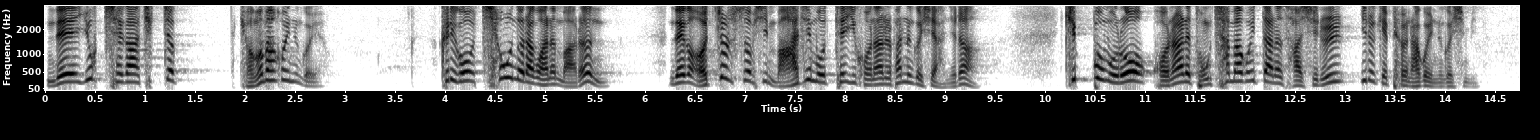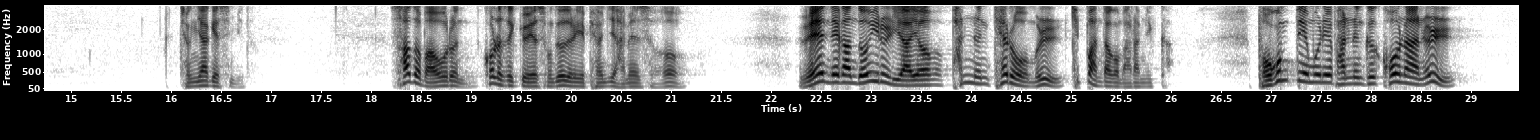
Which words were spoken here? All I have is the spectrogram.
내 육체가 직접 경험하고 있는 거예요. 그리고 채우노라고 하는 말은 내가 어쩔 수 없이 마지 못해 이 고난을 받는 것이 아니라 기쁨으로 고난에 동참하고 있다는 사실을 이렇게 표현하고 있는 것입니다. 정리하겠습니다. 사도 바울은 콜로새 교회 성도들에게 편지하면서 왜 내가 너희를 위하여 받는 괴로움을 기뻐한다고 말합니까? 복음 때문에 받는 그 고난을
